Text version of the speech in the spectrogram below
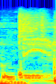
And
